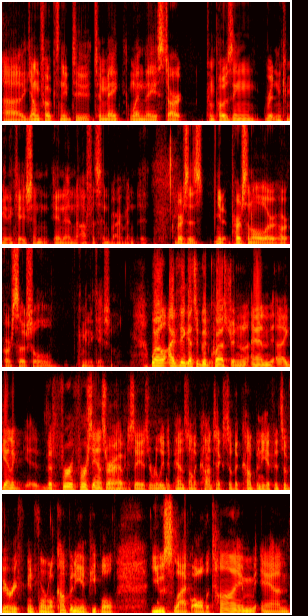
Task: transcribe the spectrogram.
uh, young folks need to to make when they start composing written communication in an office environment uh, versus you know personal or, or, or social communication? Well, I think that's a good question. And again, the fir- first answer I have to say is it really depends on the context of the company. If it's a very informal company and people use Slack all the time, and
